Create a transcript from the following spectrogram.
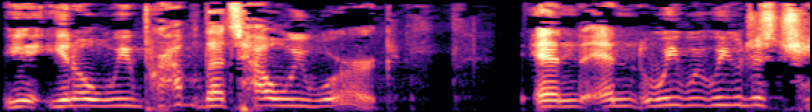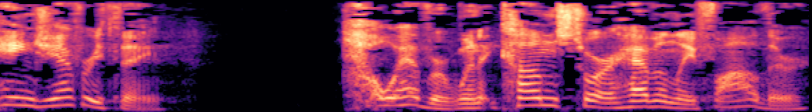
You, you know, we probably that's how we work, and and we we would just change everything. However, when it comes to our heavenly Father,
